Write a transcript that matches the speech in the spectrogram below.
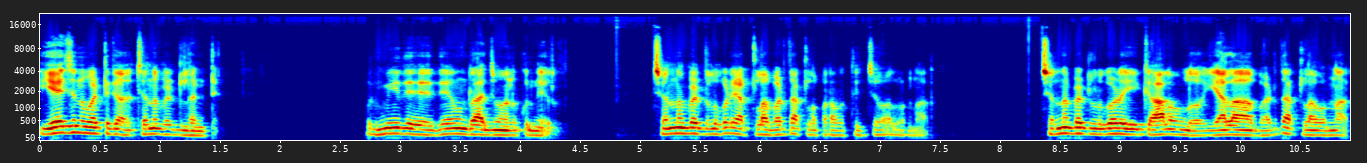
ఏజ్ని బట్టి కాదు చిన్న ఇప్పుడు మీదే దేవుని రాజ్యం అనుకున్నారు చిన్న బిడ్డలు కూడా ఎట్లా పడితే అట్లా ప్రవర్తించే వాళ్ళు ఉన్నారు. చిన్న బిడ్డలు కూడా ఈ కాలంలో ఎలా పడితే అట్లా ఉన్నారు.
